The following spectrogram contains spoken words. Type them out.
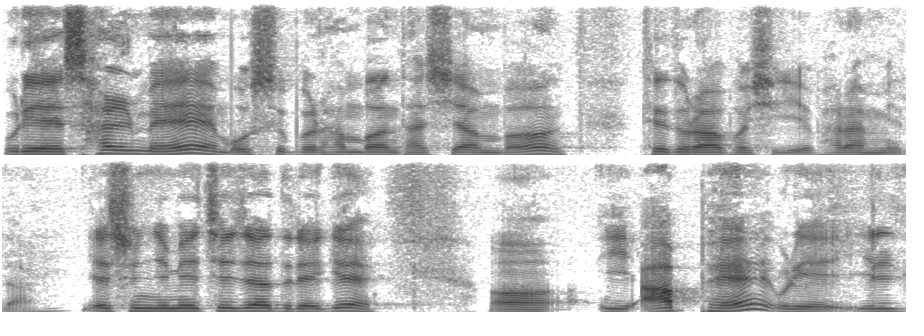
우리의 삶의 모습을 한번 다시 한번 되돌아보시기 바랍니다. 예수님의 제자들에게 어, 이 앞에 우리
